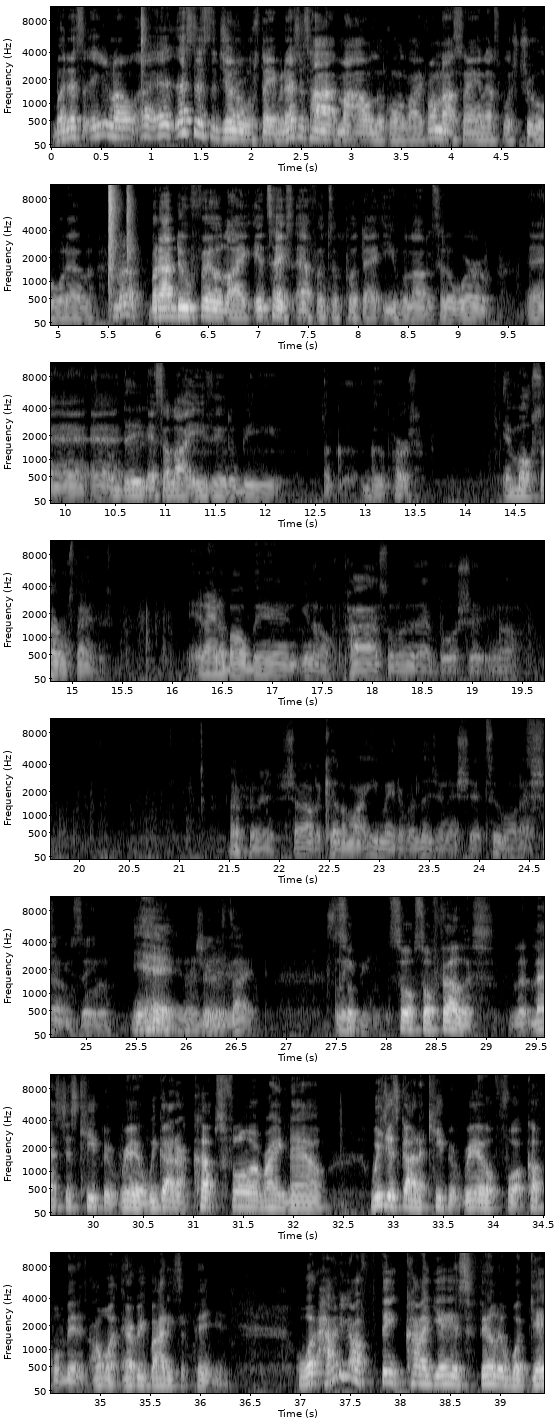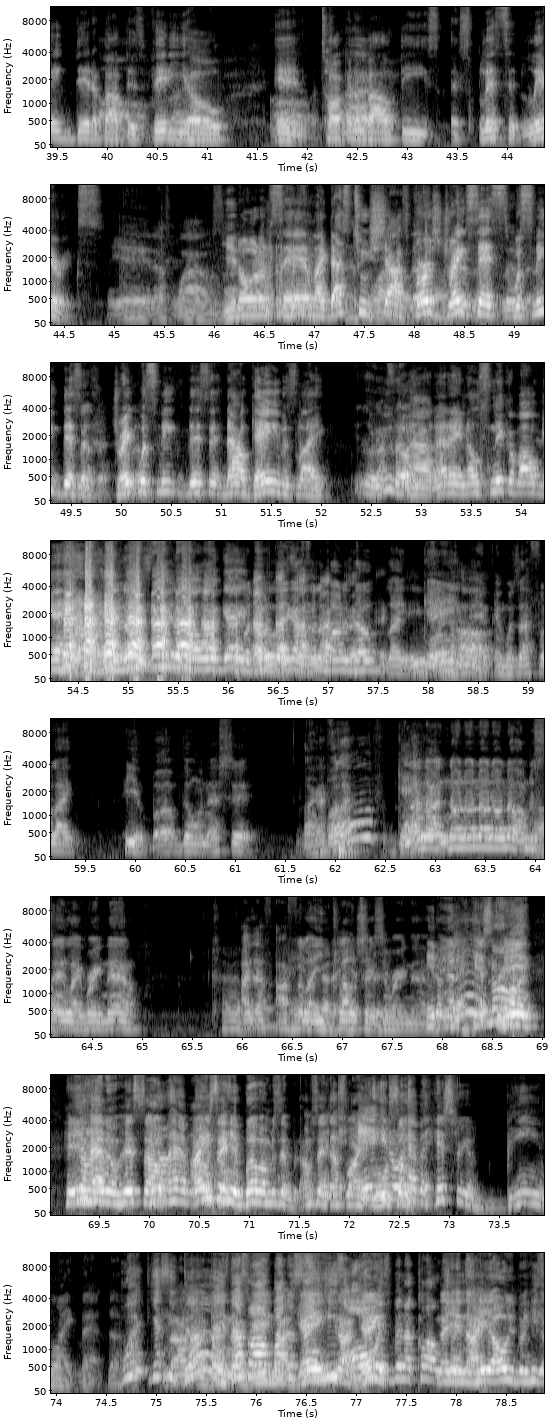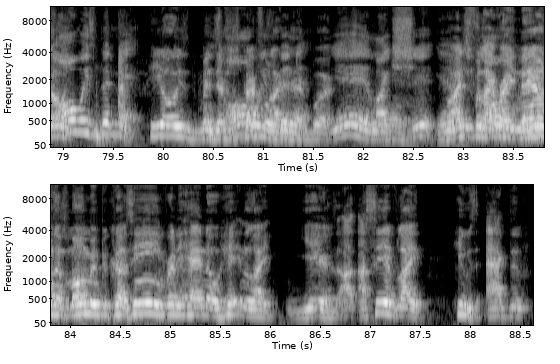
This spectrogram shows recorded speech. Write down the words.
But it's you know uh, that's just a general statement. That's just how my outlook on life. I'm not saying that's what's true or whatever. No. But I do feel like it takes effort to put that evil out into the world, and, and, and it's a lot easier to be a g- good person in most circumstances. It ain't about being you know pious or none of that bullshit. You know. Definitely. Shout out to Killer Mike. He made a religion and shit too on that show. You seen him? Yeah, that shit was Indeed. tight. Sleepy. So, so fellas, let, let's just keep it real. We got our cups flowing right now. We just gotta keep it real for a couple minutes. I want everybody's opinion. What? How do y'all think Kanye is feeling? What Game did about Oh, this video man. And Oh, talking man. about these explicit lyrics? Yeah, that's wild. You know what I'm saying? Like that's two Wow. shots. First Drake Listen, says listen, was sneak dissing. listen, Drake was listen. sneak dissing. Now Game is like, you know, Nah, that ain't no sneak about game. ain't no sneak about what game. But the do. only thing I feel about it though, like He game, and, and was I feel like he above doing that shit. Like I feel like Above? no, Game? no, no, no, no, no, no. I'm just Oh. saying like right now. Kinda, I just I feel don't like he got clout chasing right now. He don't got a history. no, He, don't have- no hits out. I ain't saying he above. I'm just saying. I'm saying that's why and he he don't have a history of being like that though. What? Yes, he Nah, nah, does. That's what I was game, about to say. He's always been a clout Nah, chaser. yeah, nah, he always been. He's always, always been that. he always been disrespectful like that. But yeah, like shit. Yeah, I just feel like right now in the moment because he ain't really had no hit in like years. I, I see if like he was active.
